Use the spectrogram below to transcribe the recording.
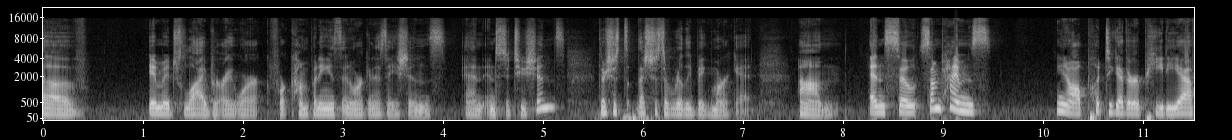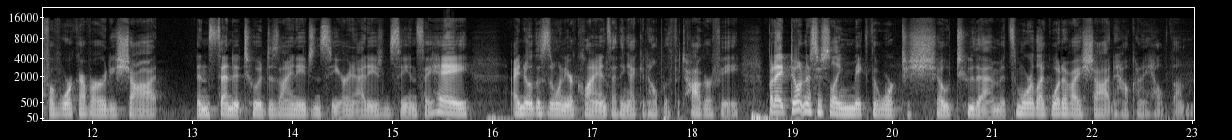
of image library work for companies and organizations and institutions. There's just that's just a really big market, um, and so sometimes you know, I'll put together a PDF of work I've already shot and send it to a design agency or an ad agency and say, hey, I know this is one of your clients. I think I can help with photography. But I don't necessarily make the work to show to them. It's more like, what have I shot and how can I help them?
